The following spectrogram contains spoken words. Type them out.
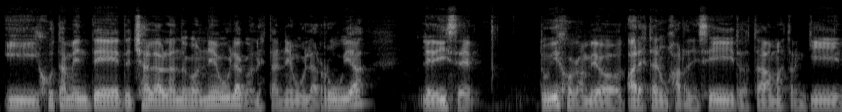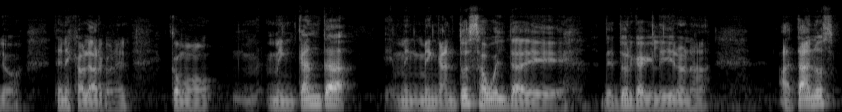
Y justamente T'Challa hablando con Nebula, con esta Nebula rubia, le dice, tu hijo cambió, ahora está en un jardincito, estaba más tranquilo, tenés que hablar con él. Como, me encanta, me, encantó esa vuelta de, de tuerca que le dieron a, a Thanos,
